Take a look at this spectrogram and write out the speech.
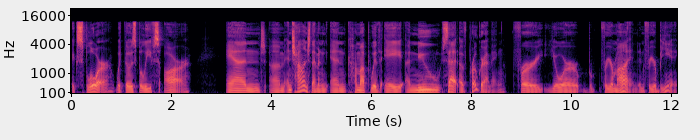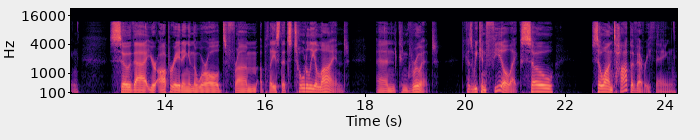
explore what those beliefs are and um, and challenge them and, and come up with a, a new set of programming for your for your mind and for your being so that you're operating in the world from a place that's totally aligned and congruent. Because we can feel like so so on top of everything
